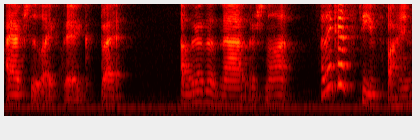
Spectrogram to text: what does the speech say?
I actually like Big, but other than that, there's not. And I guess Steve's fine.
